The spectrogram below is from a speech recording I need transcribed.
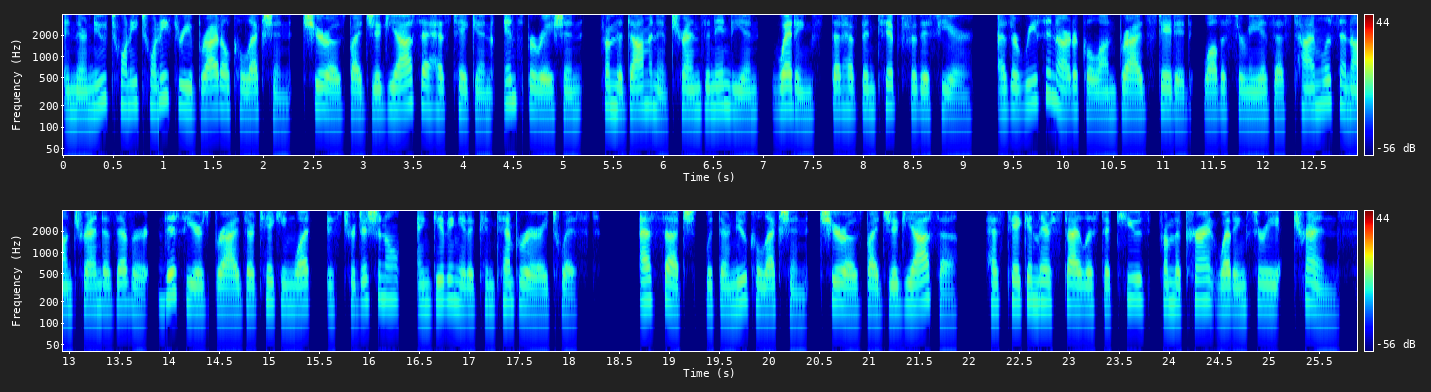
In their new 2023 bridal collection, Churros by Jigyasa has taken inspiration from the dominant trends in Indian weddings that have been tipped for this year. As a recent article on brides stated, while the sari is as timeless and on trend as ever, this year's brides are taking what is traditional and giving it a contemporary twist. As such, with their new collection, Churros by Jigyasa has taken their stylistic cues from the current wedding sari trends.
